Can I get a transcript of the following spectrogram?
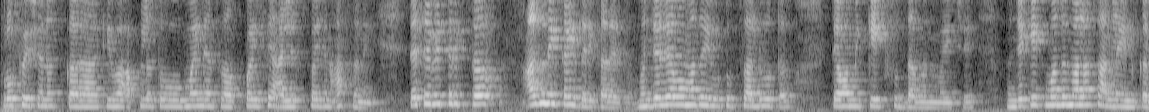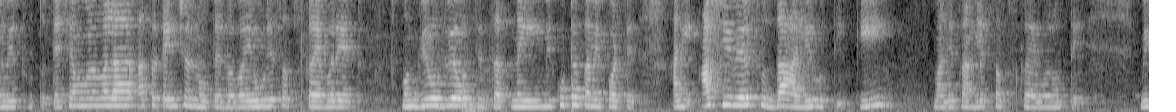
प्रोफेशनच करा किंवा आपलं तो महिन्याचा पैसे आलेच पाहिजे असं नाही. त्याच्या व्यतिरिक्त अजून एक काहीतरी करायचं. म्हणजे जेव्हा माझं युट्यूब चालू होतं तेव्हा मी केक सुद्धा बनवायचे. म्हणजे केकमधून मला चांगलं इन्कम येत होतं. त्याच्यामुळे मला असं टेन्शन नव्हतं बाबा एवढे सबस्क्रायबर आहेत मग व्ह्यूज व्यवस्थित जात नाही मी कुठं कमी पडते? आणि अशी वेळ सुद्धा आली होती की माझे चांगले सबस्क्रायबर होते. मी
